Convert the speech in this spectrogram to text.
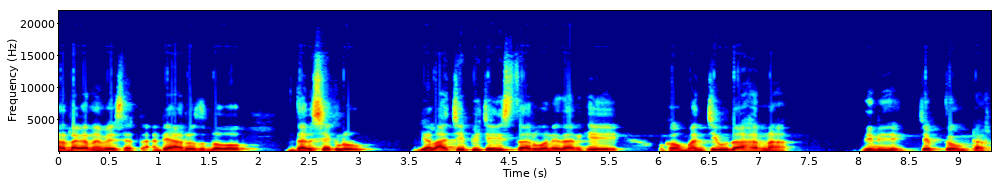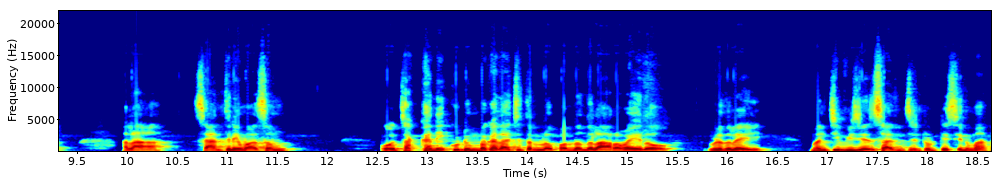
సరదాగా నవ్వేశారట. అంటే ఆ రోజుల్లో దర్శకులు ఎలా చెప్పి చేయిస్తారు అనేదానికి ఒక మంచి ఉదాహరణ దీన్ని చెప్తూ ఉంటారు. అలా శాంతి నివాసం ఓ చక్కని కుటుంబ కథా చిత్రంలో పంతొమ్మిది వందల అరవైలో విడుదలై మంచి విజయం సాధించినటువంటి సినిమా.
